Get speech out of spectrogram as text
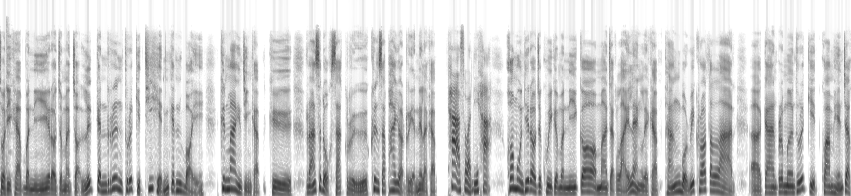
สวัสดีครับ วันนี้เราจะมาเจาะลึกกันเรื่องธุรกิจที่เห็นกันบ่อย ขึ้นมากจริง ๆ ครับ คือร้านสะดวกซักหรือเครื่องซักผ้าหยอดเหรียญเนี่ยแหละครับ ค่ะ สวัสดีค่ะ ข้อมูลที่เราจะคุยกันวันนี้ก็มาจากหลายแหล่งเลยครับ ทั้งบทวิเคราะห์ตลาดเอ่อการประเมินธุรกิจความเห็นจาก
